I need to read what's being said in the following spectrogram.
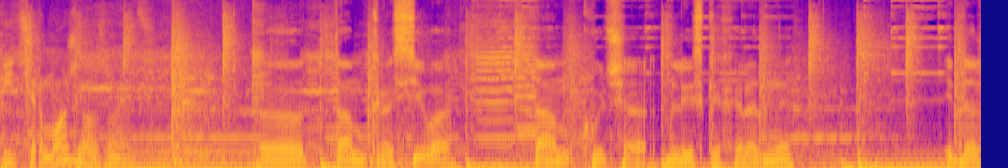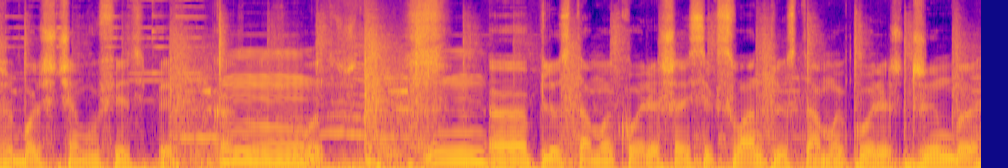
Питер, можно узнать? Э, Там красиво, там куча близких и родных. И даже больше, чем в Уфе теперь. Как М. вот что. Э, Плюс там мой кореш i61, плюс там мой кореш Джимбо,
